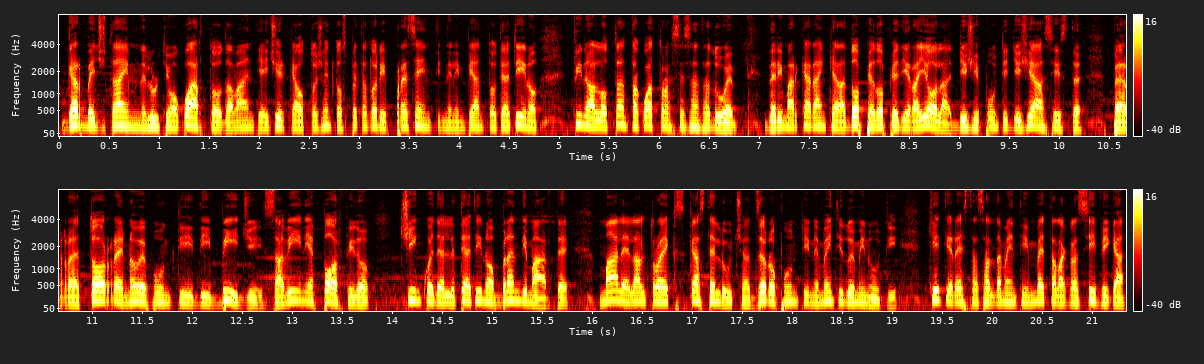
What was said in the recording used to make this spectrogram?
Garbage time nell'ultimo quarto davanti ai circa 800 spettatori presenti nell'impianto teatino fino all'84 a 62. Da rimarcare anche la doppia doppia di Raiola, 10 punti e 10 assist per Torre, 9 punti di Bigi, Savini e Porfido, 5 del teatino Brandi Marte, male l'altro ex Castelluccia, 0 punti in 22 minuti. Chieti resta saldamente in vetta alla classifica.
